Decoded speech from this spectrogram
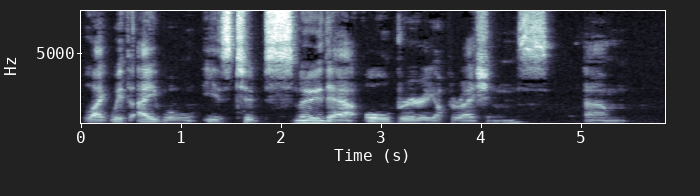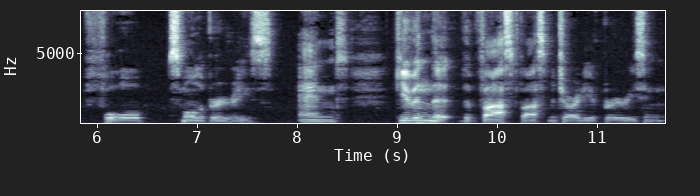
like with Able, is to smooth out all brewery operations, um, for smaller breweries and given that the vast, vast majority of breweries in,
